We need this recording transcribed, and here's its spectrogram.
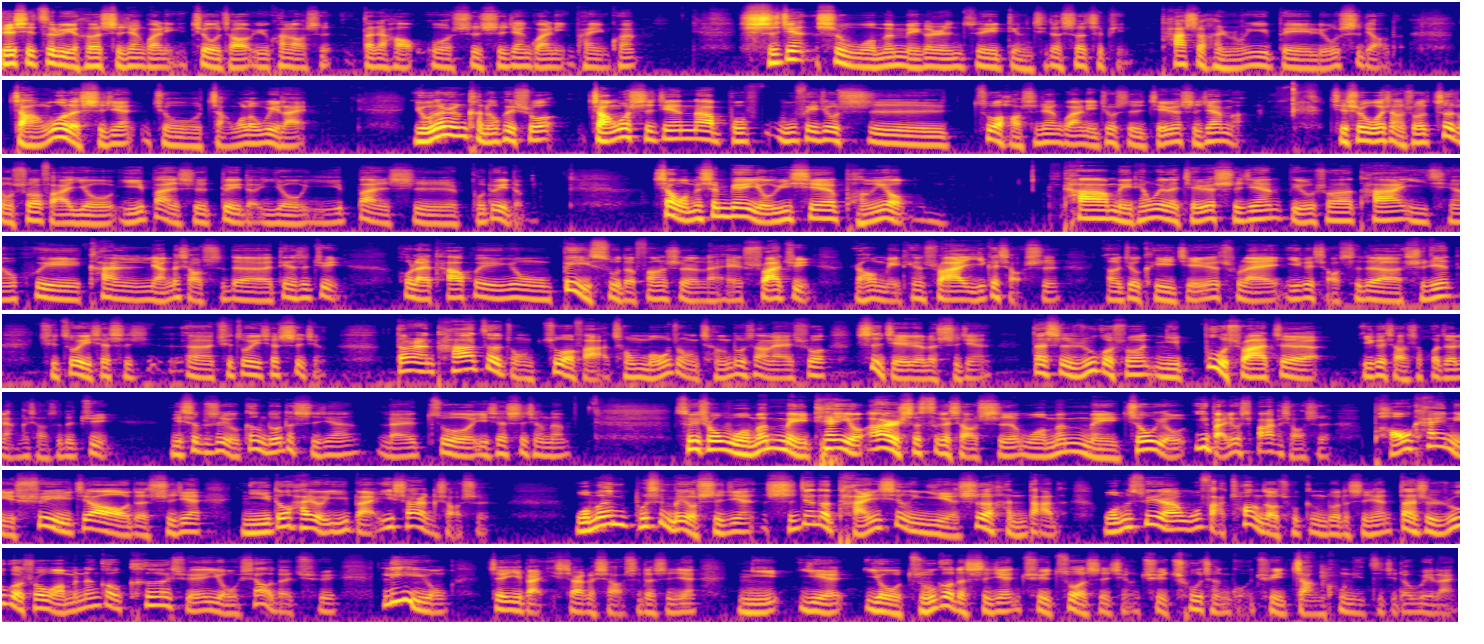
学习自律和时间管理就找宇宽老师。大家好，我是时间管理潘宇宽。时间是我们每个人最顶级的奢侈品，它是很容易被流逝掉的。掌握了时间，就掌握了未来。有的人可能会说，掌握时间那不无非就是做好时间管理，就是节约时间嘛。其实我想说，这种说法有一半是对的，有一半是不对的。像我们身边有一些朋友。他每天为了节约时间，比如说他以前会看两个小时的电视剧，后来他会用倍速的方式来刷剧，然后每天刷一个小时，然后就可以节约出来一个小时的时间去做一些事情，呃，去做一些事情。当然，他这种做法从某种程度上来说是节约了时间，但是如果说你不刷这一个小时或者两个小时的剧，你是不是有更多的时间来做一些事情呢？所以说，我们每天有二十四个小时，我们每周有一百六十八个小时。刨开你睡觉的时间，你都还有一百一十二个小时。我们不是没有时间，时间的弹性也是很大的。我们虽然无法创造出更多的时间，但是如果说我们能够科学有效的去利用这一百一十二个小时的时间，你也有足够的时间去做事情，去出成果，去掌控你自己的未来。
